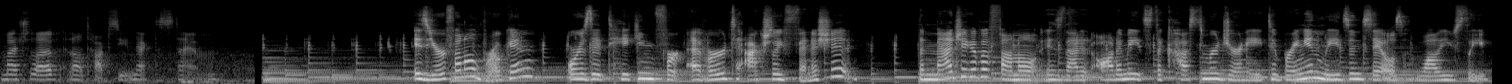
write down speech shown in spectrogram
much love, and I'll talk to you next time. Is your funnel broken? Or is it taking forever to actually finish it? The magic of a funnel is that it automates the customer journey to bring in leads and sales while you sleep.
